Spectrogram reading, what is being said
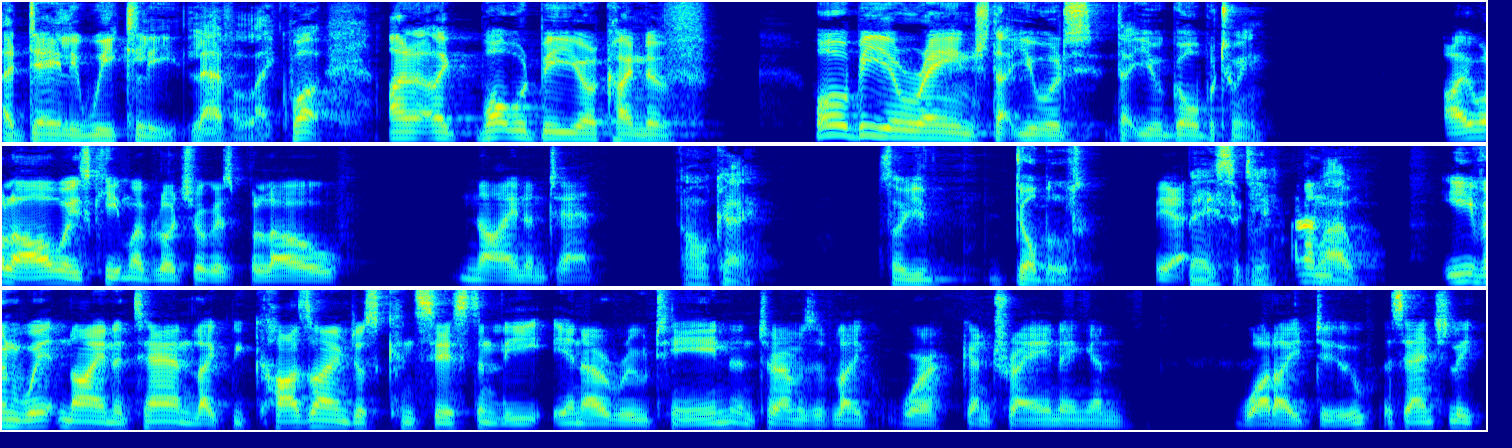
a daily, weekly level? Like what, on like what would be your kind of what would be your range that you would that you would go between? I will always keep my blood sugars below nine and ten. Okay, so you've doubled, yeah, basically. And wow even with nine and 10, like because I'm just consistently in a routine in terms of like work and training and what I do essentially,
